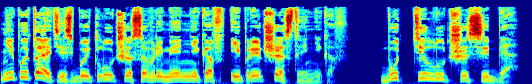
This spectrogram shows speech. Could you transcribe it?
Не пытайтесь быть лучше современников и предшественников. Будьте лучше себя.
